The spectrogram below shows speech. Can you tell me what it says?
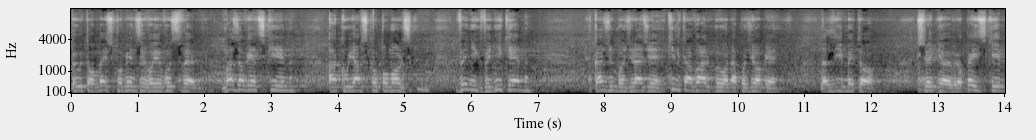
Był to mecz pomiędzy województwem mazowieckim kujawsko-pomorskim. Wynik wynikiem. W każdym bądź razie kilka walk było na poziomie, nazwijmy to, średnioeuropejskim.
